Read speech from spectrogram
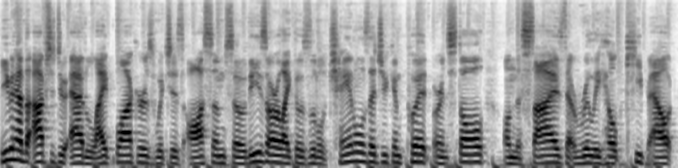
You even have the option to add light blockers, which is awesome. So these are like those little channels that you can put or install on the sides that really help keep out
